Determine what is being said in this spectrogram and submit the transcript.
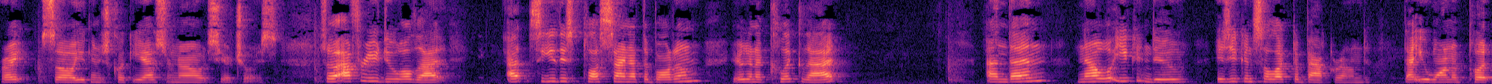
right? So you can just click yes or no. It's your choice. So after you do all that, at see this plus sign at the bottom, you're gonna click that and then now what you can do is you can select a background that you want to put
